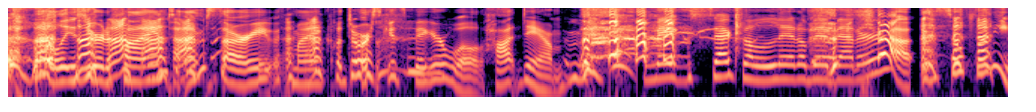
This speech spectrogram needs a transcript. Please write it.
A little easier to find. I'm sorry if my clitoris gets bigger. Well, hot damn. Makes sex a little bit better. Yeah, it's so funny.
